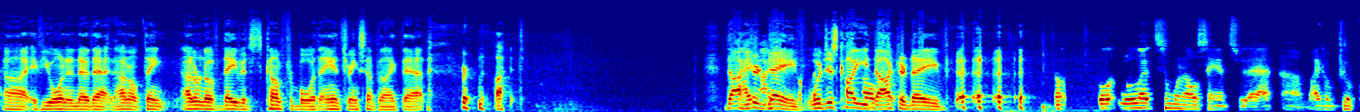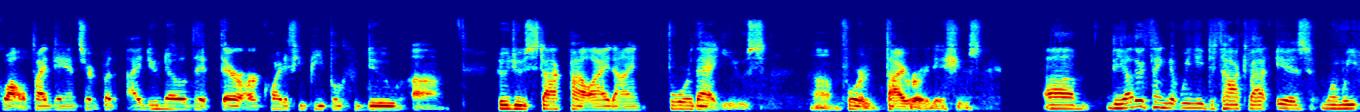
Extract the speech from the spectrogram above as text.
Uh, if you want to know that, I don't think I don't know if David's comfortable with answering something like that or not. Doctor Dave, we'll just call you Doctor Dave. we'll, we'll let someone else answer that. Um, I don't feel qualified to answer it, but I do know that there are quite a few people who do um, who do stockpile iodine for that use um, for thyroid issues. Um, the other thing that we need to talk about is when we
